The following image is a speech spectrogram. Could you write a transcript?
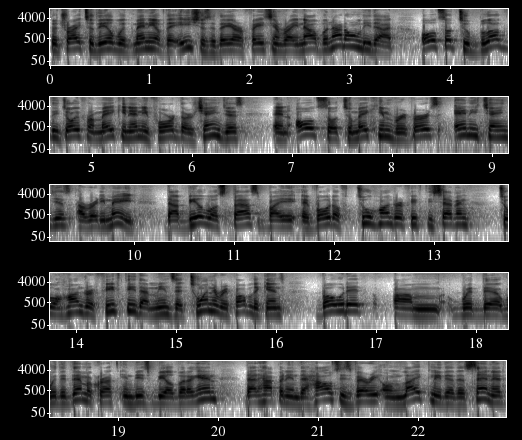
to try to deal with many of the issues that they are facing right now. But not only that, also to block DeJoy from making any further changes and also to make him reverse any changes already made. That bill was passed by a vote of 257 to 150. That means that 20 Republicans voted um, with the with the Democrats in this bill. But again, that happened in the House. It's very unlikely that the Senate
